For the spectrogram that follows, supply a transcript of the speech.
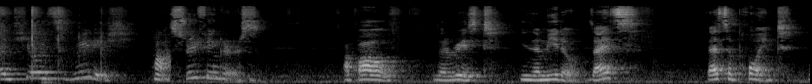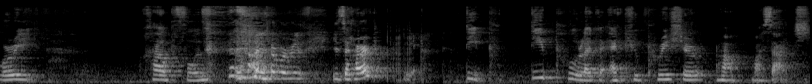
until it's reddish. Huh? Three fingers above the wrist in the middle. That's that's a point. Very helpful. it's hard. Yeah. Deep, deep like acupressure huh, massage.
